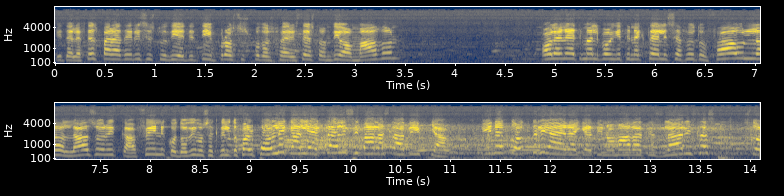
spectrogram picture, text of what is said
Οι τελευταίες παρατηρήσεις του διαιτητή προς τους ποδοσφαιριστές των δύο ομάδων Όλα είναι έτοιμα λοιπόν για την εκτέλεση αυτού του φάουλ. Λάζορη, Καφίνη, Κοντοδήμος εκτελεί το φάουλ. Πολύ καλή εκτέλεση, μπάλα στα δίχτυα. Είναι το 3-1 για την ομάδα της Λάρισας στο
